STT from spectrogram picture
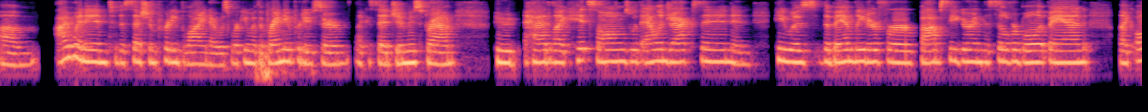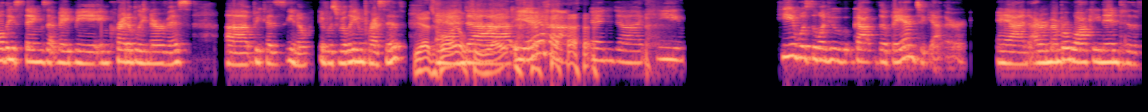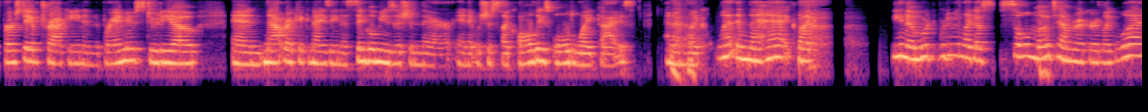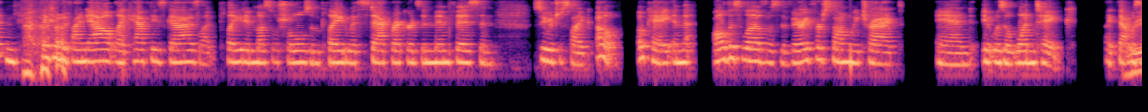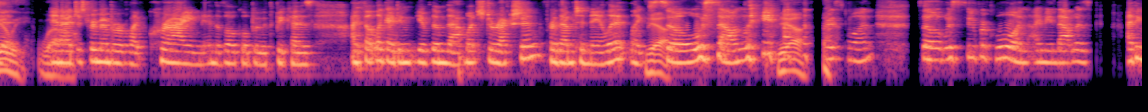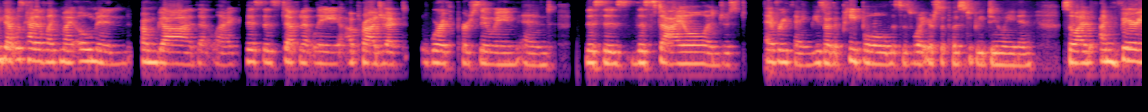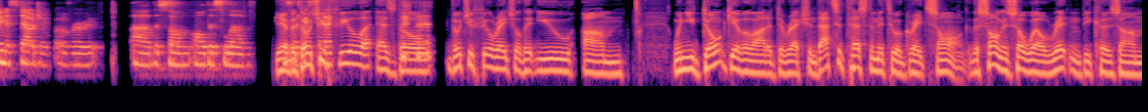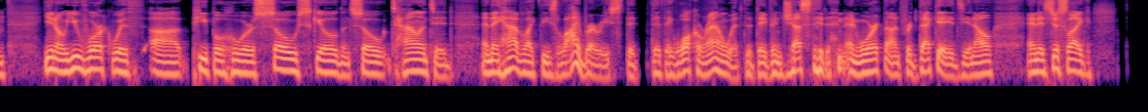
um, I went into the session pretty blind. I was working with a brand new producer, like I said, Jim Moose Brown, who had like hit songs with Alan Jackson, and he was the band leader for Bob Seger and the Silver Bullet Band, like all these things that made me incredibly nervous. Uh, because you know it was really impressive. Yeah, it's royalty, and, uh, right? yeah, and uh, he he was the one who got the band together. And I remember walking into the first day of tracking in a brand new studio and not recognizing a single musician there. And it was just like all these old white guys. And I'm like, what in the heck? Like, you know, we're, we're doing like a soul Motown record. Like, what? And then come to find out, like, half these guys like played in Muscle Shoals and played with Stax Records in Memphis. And so you're just like, oh, okay. And that All This Love was the very first song we tracked. And it was a one take. Like that was really? it. Wow. And I just remember like crying in the vocal booth because I felt like I didn't give them that much direction for them to nail it like Yeah. so soundly. Yeah. first one. So it was super cool. And I mean, that was, I think that was kind of like my omen from God that like this is definitely a project worth pursuing. And this is the style and just everything. These are the people. This is what you're supposed to be doing. And so I'm, I'm very nostalgic over uh, the song All This Love. Yeah, but like don't you feel as though don't you feel Rachel that you um when you don't give a lot of direction, that's a testament to a great song. The song is so well written because um you know, you've worked with uh people who are so skilled and so talented and they have like these libraries that that they walk around with that they've ingested and, and worked on for decades, you know. And it's just like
